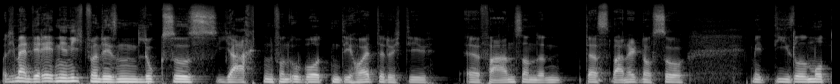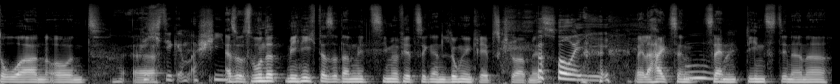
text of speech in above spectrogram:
Und ich meine, wir reden hier nicht von diesen Luxusjachten von U-Booten, die heute durch die äh, fahren, sondern das waren halt noch so mit Dieselmotoren und äh, richtige Maschinen. Also es wundert mich nicht, dass er dann mit 47 an Lungenkrebs gestorben ist. oh je. Weil er halt sein, uh. seinen Dienst in einer,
